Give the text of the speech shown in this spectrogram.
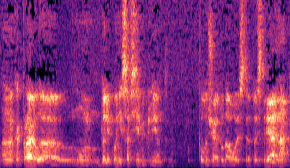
э, как правило, ну, далеко не со всеми клиентами получают удовольствие. То есть реально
